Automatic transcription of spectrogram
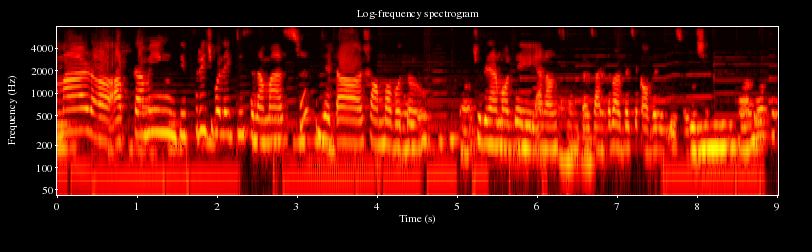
আমার আপকামিং দি ফ্রিজ বলে একটি সিনেমা আসছে, যেটা সম্ভবত কিছুদিনের মধ্যে অ্যানাউন্সমেন্টটা জানতে পারবে যে কবে রিলিজ বন্ধুদের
